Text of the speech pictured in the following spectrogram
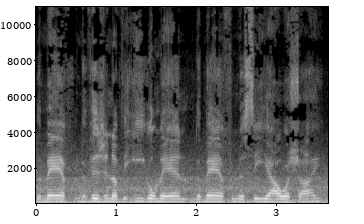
The man, the vision of the eagle man, the man from the sea, Yahushai.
